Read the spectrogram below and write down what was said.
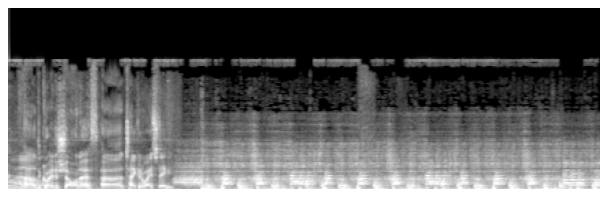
uh, the greatest show on earth. Uh, take it away, Stevie.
